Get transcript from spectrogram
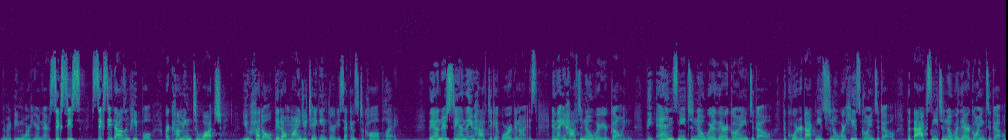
there might be more here and there. 60 60,000 people are coming to watch you huddle. They don't mind you taking 30 seconds to call a play. They understand that you have to get organized and that you have to know where you're going. The ends need to know where they're going to go. The quarterback needs to know where he's going to go. The backs need to know where they're going to go.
